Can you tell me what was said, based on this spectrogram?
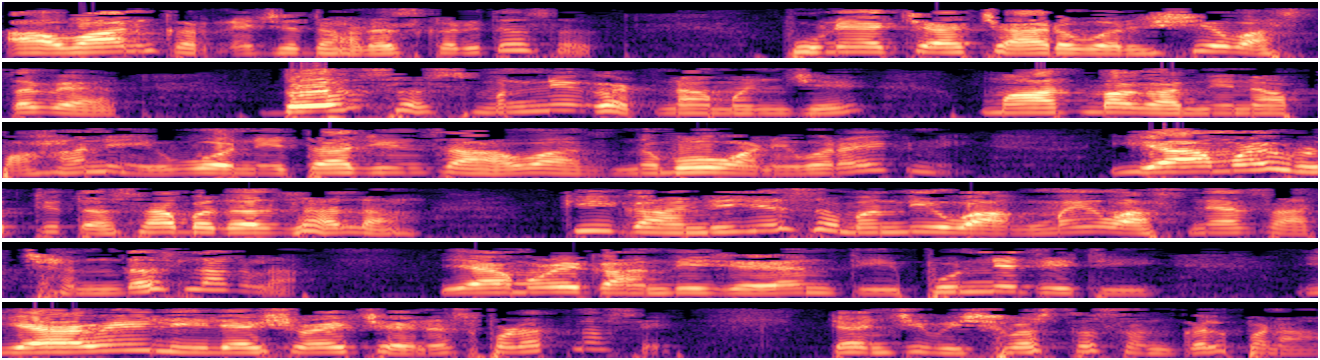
आवाहन करण्याचे धाडस करीत असत. पुण्याच्या चार वर्षीय वास्तव्यात दोन संस्मरणीय घटना म्हणजे महात्मा गांधींना पाहणे व नेताजींचा आवाज नभोवाणीवर ऐकणे. यामुळे वृत्तीत असा बदल झाला की गांधीजींसंबंधी वाङ्मय वाचण्याचा छंदच लागला. यामुळे गांधी जयंती पुण्यतिथी यावेळी लिहिल्याशिवाय चैनच पडत नसे. त्यांची विश्वस्त संकल्पना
